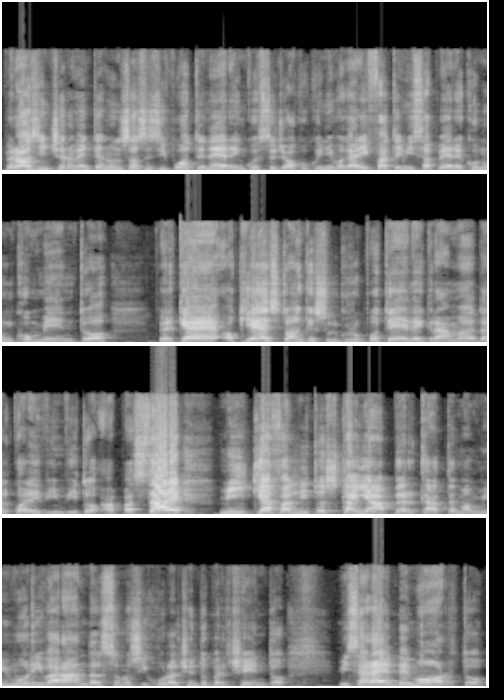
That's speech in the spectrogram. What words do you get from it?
Però sinceramente non so se si può ottenere in questo gioco Quindi magari fatemi sapere con un commento perché ho chiesto anche sul gruppo Telegram Dal quale vi invito a passare Minchia ha fallito Sky Uppercut Ma mi moriva Randall sono sicuro al 100% Mi sarebbe morto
